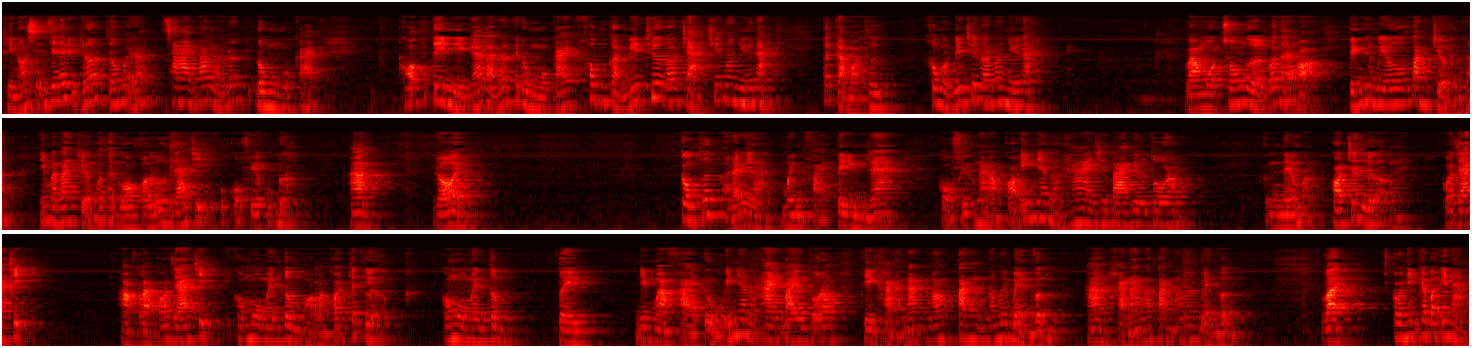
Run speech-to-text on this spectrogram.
thì nó sẽ dễ bị rớt giống vậy đó. Sai phát là rớt đùng một cái có cái tin gì cái là rất cái đùng một cái không cần biết trước đó trả trước nó như thế nào. Tất cả mọi thứ không cần biết trước đó nó như thế nào. Và một số người có thể họ tính thêm yếu tố tăng trưởng nữa nhưng mà tăng trưởng có thể gộp vào luôn giá trị của cổ phiếu cũng được. Ha rồi. Công thức ở đây là mình phải tìm ra cổ phiếu nào có ít nhất là hai trên ba yếu tố đó. Nếu mà có chất lượng này, có giá trị hoặc là có giá trị có momentum hoặc là có chất lượng có momentum tùy nhưng mà phải đủ ít nhất là hai ba yếu tố đó thì khả năng nó tăng nó mới bền vững. Ha khả năng nó tăng nó mới bền vững. Vậy có những cái bẫy nào?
